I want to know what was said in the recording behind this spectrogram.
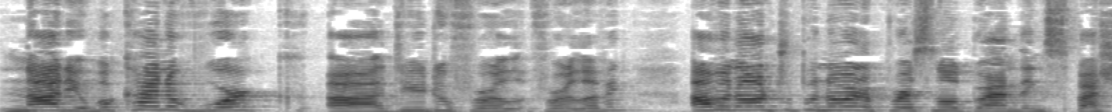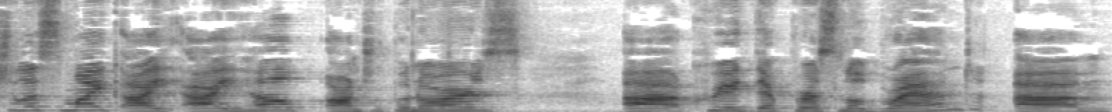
Nadia, what kind of work uh, do you do for, for a living? I'm an entrepreneur and a personal branding specialist, Mike. I, I help entrepreneurs uh, create their personal brand. Um,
